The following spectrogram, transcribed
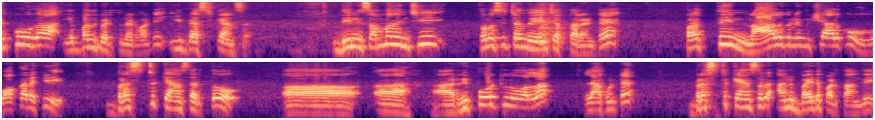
ఎక్కువగా ఇబ్బంది పెడుతున్నటువంటి ఈ బ్రెస్ట్ క్యాన్సర్. దీనికి సంబంధించి తులసి చందు ఏం చెప్తారంటే ప్రతి నాలుగు నిమిషాలకు ఒకరికి బ్రెస్ట్ క్యాన్సర్తో రిపోర్ట్ల వల్ల లేకుంటే బ్రెస్ట్ క్యాన్సర్ అని బయటపడుతుంది.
